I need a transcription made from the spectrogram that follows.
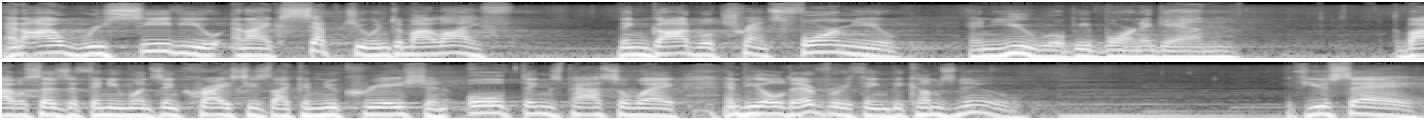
and I receive you and I accept you into my life, then God will transform you and you will be born again. The Bible says if anyone's in Christ, he's like a new creation. Old things pass away, and behold, everything becomes new. If you say,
